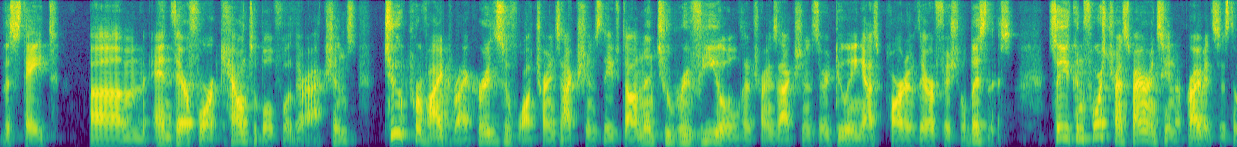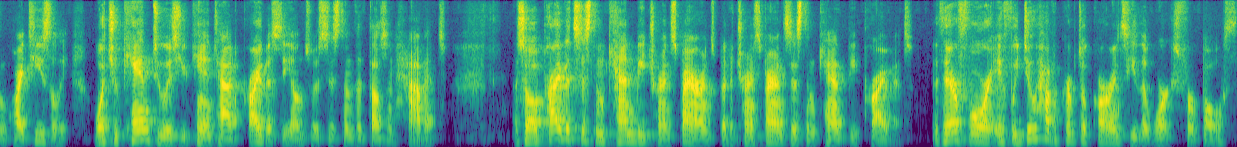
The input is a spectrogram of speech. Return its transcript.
the state um, and therefore accountable for their actions to provide records of what transactions they've done and to reveal the transactions they're doing as part of their official business. So you can force transparency in a private system quite easily. What you can't do is you can't add privacy onto a system that doesn't have it. So a private system can be transparent, but a transparent system can't be private. Therefore, if we do have a cryptocurrency that works for both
